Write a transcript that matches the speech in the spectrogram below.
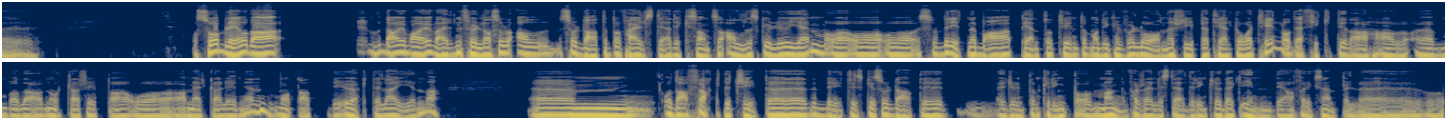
eh. Og så ble jo da da var jo verden full av soldater på feil sted, ikke sant, så alle skulle jo hjem, og, og, og så britene ba pent og tynt om at de kunne få låne skipet et helt år til, og det fikk de da av eh, både av Nortra-skipa og Amerikalinjen, mot at de økte leien, da. Um, og da fraktet skipet britiske soldater rundt omkring på mange forskjellige steder, inkludert India f.eks., uh, og,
